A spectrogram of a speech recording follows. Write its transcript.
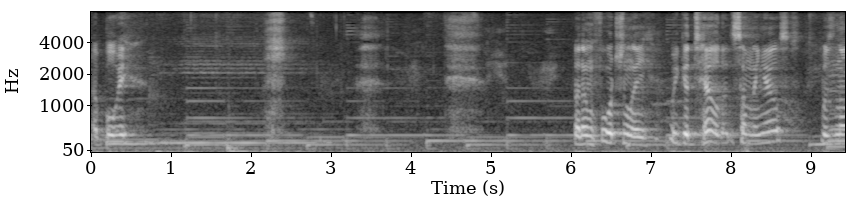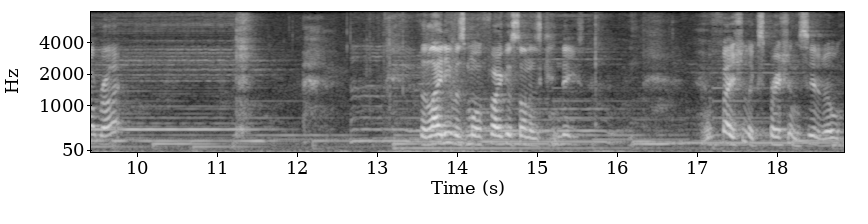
A boy. But unfortunately, we could tell that something else was not right. The lady was more focused on his kidneys. Her facial expression said it all.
